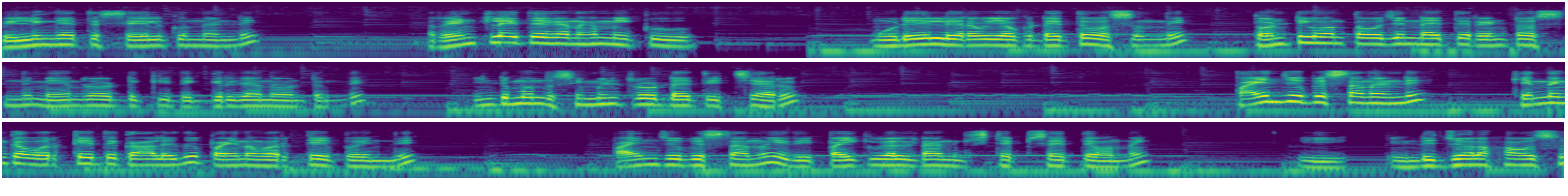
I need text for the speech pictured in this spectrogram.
బిల్డింగ్ అయితే సేల్కు ఉందండి. రెంట్లు అయితే కనుక మీకు మూడేళ్ళు ఇరవై ఒకటి అయితే వస్తుంది. ట్వంటీ వన్ థౌజండ్ అయితే రెంట్ వస్తుంది. మెయిన్ రోడ్డుకి దగ్గరగానే ఉంటుంది. ఇంటి ముందు సిమెంట్ రోడ్ అయితే ఇచ్చారు. పైన చూపిస్తానండి. కింద ఇంకా వర్క్ అయితే కాలేదు. పైన వర్క్ అయిపోయింది. పైన చూపిస్తాను. ఇది పైకి వెళ్ళడానికి స్టెప్స్ అయితే ఉన్నాయి. ఈ ఇండివిజువల్ హౌస్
